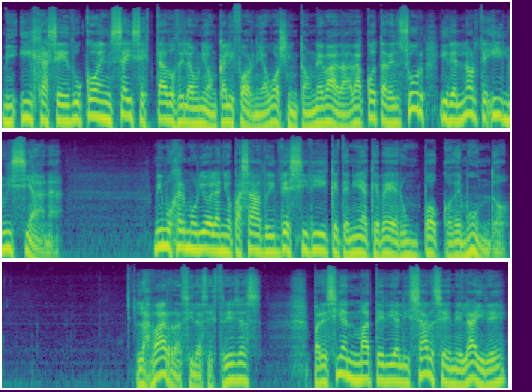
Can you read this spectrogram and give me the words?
Mi hija se educó en seis estados de la Unión, California, Washington, Nevada, Dakota del Sur y del Norte y Luisiana. Mi mujer murió el año pasado y decidí que tenía que ver un poco de mundo. Las barras y las estrellas parecían materializarse en el aire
